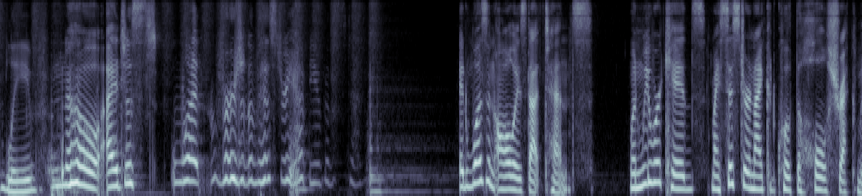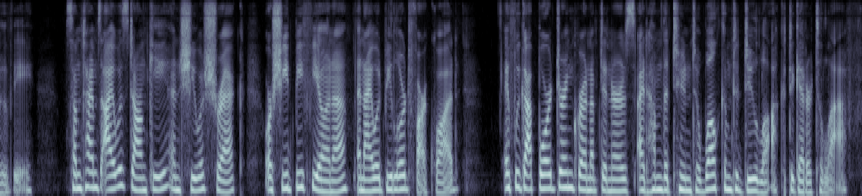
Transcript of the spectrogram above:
leave? No, I just what version of history have you been studying? It wasn't always that tense. When we were kids, my sister and I could quote the whole Shrek movie. Sometimes I was Donkey and she was Shrek, or she'd be Fiona and I would be Lord Farquaad. If we got bored during grown up dinners, I'd hum the tune to Welcome to Duloc to get her to laugh.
